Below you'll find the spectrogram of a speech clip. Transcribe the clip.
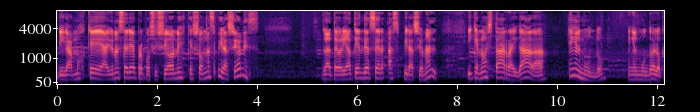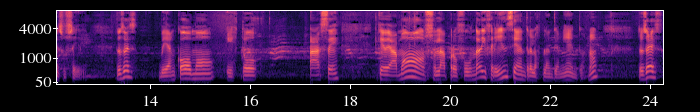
digamos que hay una serie de proposiciones que son aspiraciones. La teoría tiende a ser aspiracional y que no está arraigada en el mundo, en el mundo de lo que sucede. Entonces, vean cómo esto hace que veamos la profunda diferencia entre los planteamientos, ¿no? Entonces,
